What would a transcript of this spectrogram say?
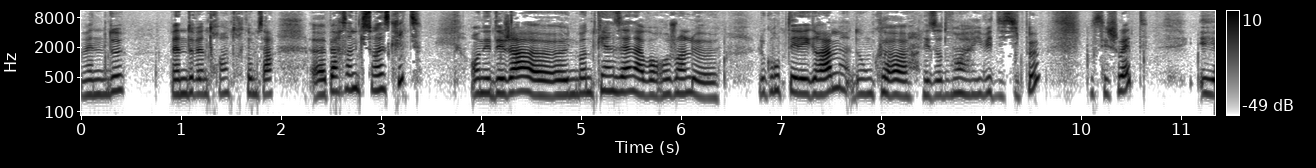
22, 22, 23, un truc comme ça, euh, personnes qui sont inscrites. On est déjà euh, une bonne quinzaine à avoir rejoint le, groupe Telegram, donc euh, les autres vont arriver d'ici peu, donc c'est chouette. Et,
